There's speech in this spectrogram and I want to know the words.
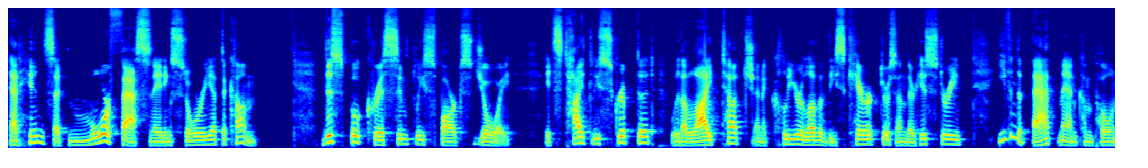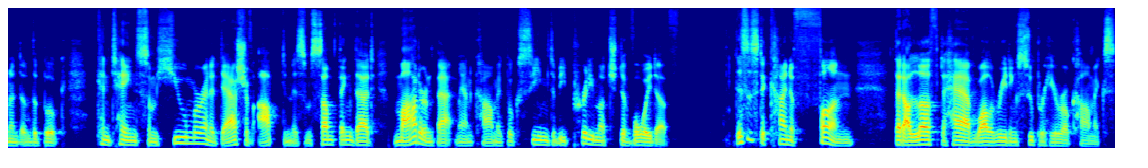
that hints at more fascinating story yet to come. This book, Kris, simply sparks joy. It's tightly scripted, with a light touch and a clear love of these characters and their history. Even the Batman component of the book contains some humor and a dash of optimism, something that modern Batman comic books seem to be pretty much devoid of. This is the kind of fun that I love to have while reading superhero comics.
